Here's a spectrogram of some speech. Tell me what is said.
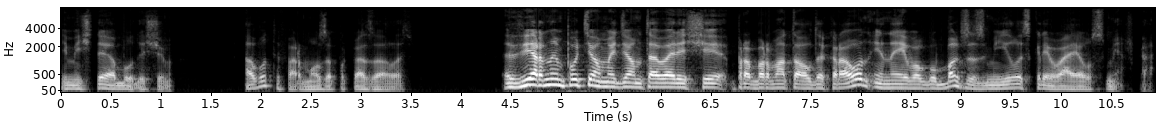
и мечты о будущем. А вот и Формоза показалась. «Верным путем идем, товарищи!» — пробормотал Декраон, и на его губах зазмеилась кривая усмешка.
